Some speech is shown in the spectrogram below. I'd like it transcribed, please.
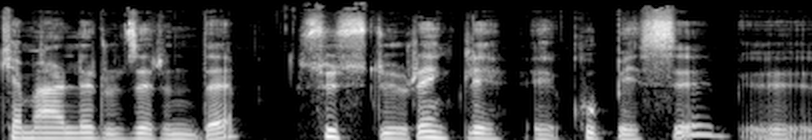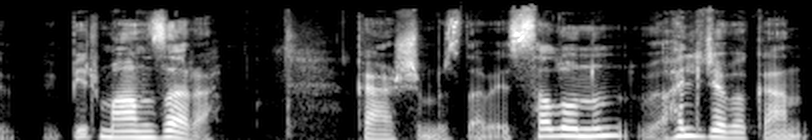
kemerler üzerinde süslü renkli kubbesi bir manzara karşımızda ve salonun Halice bakan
